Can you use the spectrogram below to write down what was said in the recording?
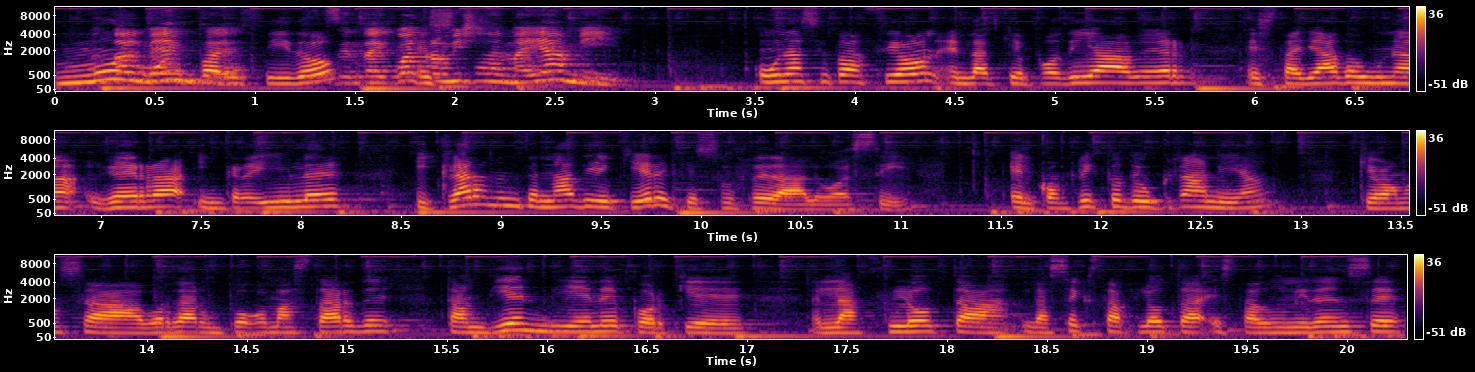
Muy, muy parecido. 64 millas de Miami una situación en la que podía haber estallado una guerra increíble y claramente nadie quiere que suceda algo así. El conflicto de Ucrania, que vamos a abordar un poco más tarde, también viene porque la flota, la sexta flota estadounidense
